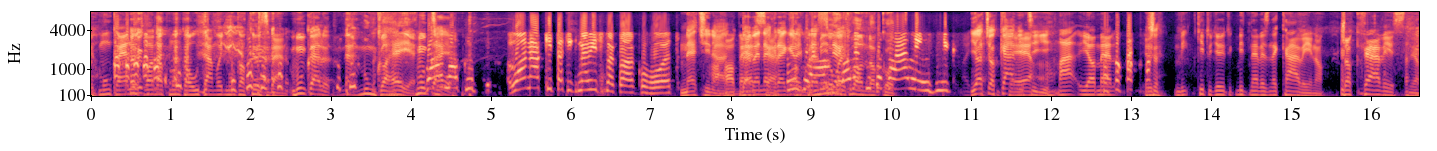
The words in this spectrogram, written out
Ők munka előtt vannak, munka után, vagy munka közben. Munka előtt? Nem, munka helyett. Munka helyett. Itt- akik nem isznak alkoholt. Ne Aha, csináld. persze. Bemennek reggel egy presszóba. Vannak, ott? kávézik. Ja, csak kávé cigi. Má, ja, mert mi, ki tudja, hogy mit neveznek kávénak. Csak kávészni.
